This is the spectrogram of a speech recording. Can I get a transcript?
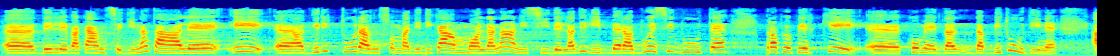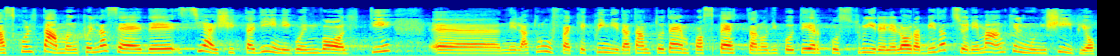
eh, delle vacanze di Natale e eh, addirittura insomma, dedicammo all'analisi della delibera due sedute proprio perché, eh, come d'abitudine, ascoltammo in quella sede sia i cittadini coinvolti eh, nella truffa e che quindi da tanto tempo aspettano di poter costruire le loro abitazioni, ma anche il municipio,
